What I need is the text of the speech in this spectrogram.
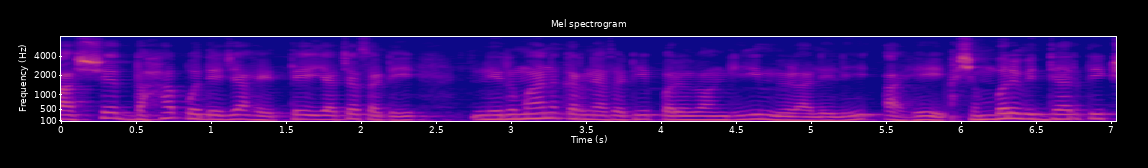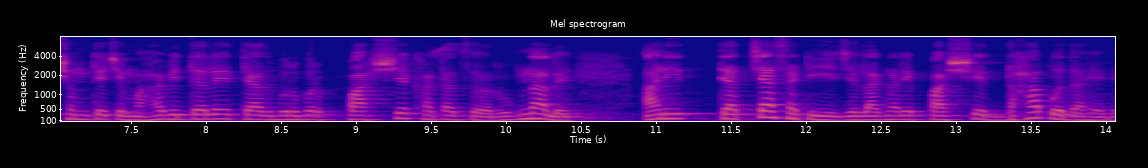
पाचशे दहा पदे जे आहेत ते याच्यासाठी निर्माण करण्यासाठी परवानगी मिळालेली आहे. शंभर विद्यार्थी क्षमतेचे महाविद्यालय त्याचबरोबर पाचशे खाटाचं रुग्णालय आणि त्याच्यासाठी जे लागणारे पाचशे दहा पद आहेत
